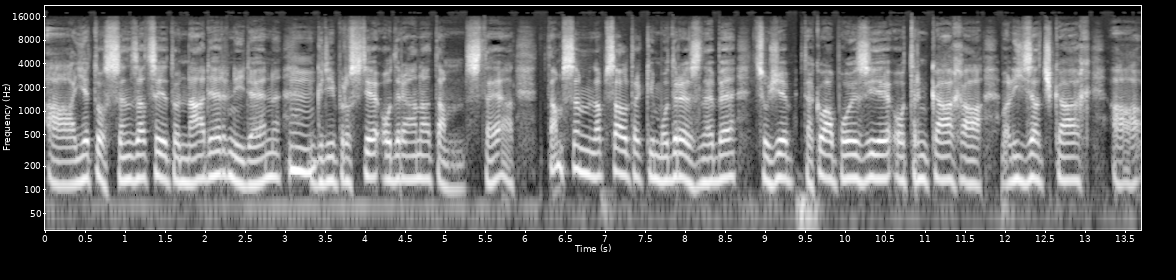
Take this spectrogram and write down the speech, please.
a je to senzace, je to nádherný den, mm. kdy prostě od rána tam jste a tam jsem napsal taky Modré z nebe, což je taková poezie o trnkách a lízačkách a,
